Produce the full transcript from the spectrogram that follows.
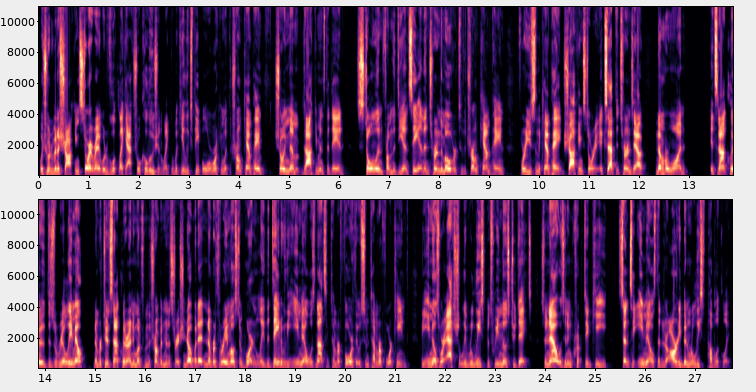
which would have been a shocking story, right? It would have looked like actual collusion. Like the WikiLeaks people were working with the Trump campaign, showing them documents that they had stolen from the DNC and then turned them over to the Trump campaign for use in the campaign. Shocking story. Except it turns out, number one, it's not clear that this is a real email. Number two, it's not clear anyone from the Trump administration know about it. Number three, and most importantly, the date of the email was not September 4th, it was September 14th. The emails were actually released between those two dates. So now it was an encrypted key sent to emails that had already been released publicly.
